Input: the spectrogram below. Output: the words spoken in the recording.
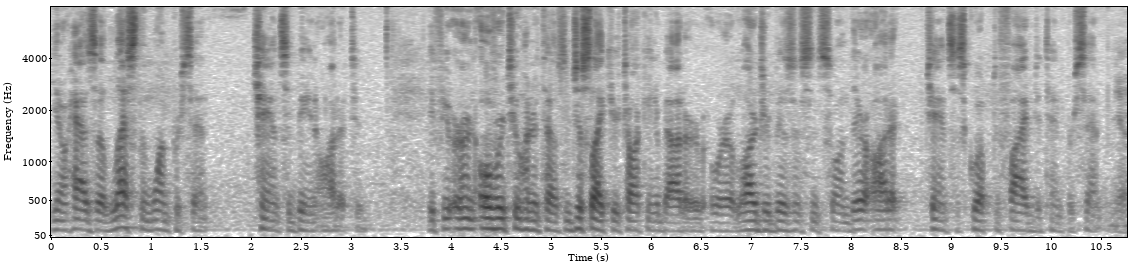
you know, has a less than 1% chance of being audited. If you earn over 200,000, just like you're talking about, or, or a larger business and so on, their audit chances go up to 5 to 10%. Yeah.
